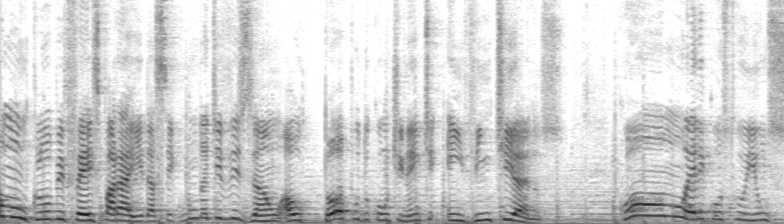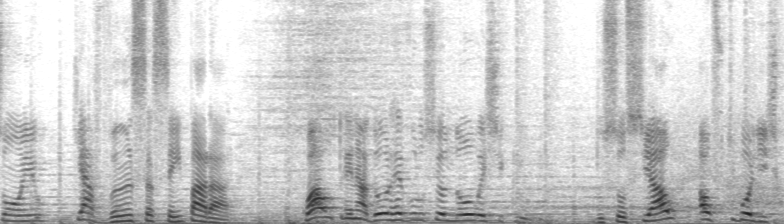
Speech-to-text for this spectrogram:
Como um clube fez para ir da segunda divisão ao topo do continente em 20 anos? Como ele construiu um sonho que avança sem parar? Qual treinador revolucionou este clube? Do social ao futebolístico,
